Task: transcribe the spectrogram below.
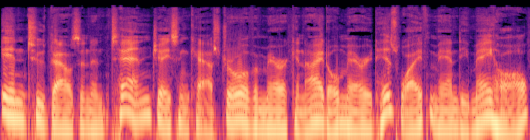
In 2010, Jason Castro of American Idol married his wife, Mandy Mayhall.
